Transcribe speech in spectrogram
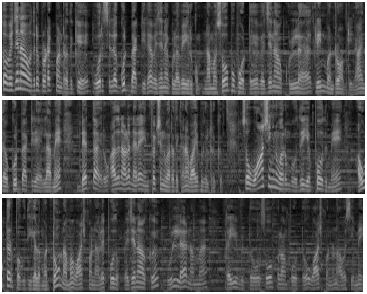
ஸோ வெஜனாவை வந்துட்டு ப்ரொடெக்ட் பண்ணுறதுக்கு ஒரு சில குட் பாக்டீரியா வெஜனாக்குள்ளவே இருக்கும். நம்ம சோப்பு போட்டு வெஜனாவுக்குள்ளே க்ளீன் பண்ணுறோம் அப்படின்னா இந்த குட் பாக்டீரியா எல்லாமே டெத் ஆயிரும். அதனால நிறைய இன்ஃபெக்ஷன் வர்றதுக்கான வாய்ப்புகள் இருக்குது ஸோ வாஷிங்னு வரும்போது எப்போதுமே அவுட்டர் பகுதிகளை மட்டும் நம்ம வாஷ் பண்ணாலே போதும். வெஜனாவுக்கு உள்ளே நம்ம கை விட்டோ சோப்புலாம் போட்டோ வாஷ் பண்ணணும்னு அவசியமே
